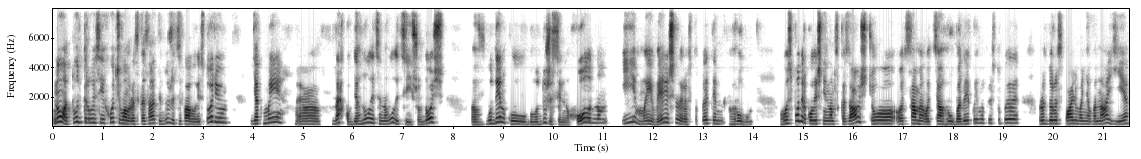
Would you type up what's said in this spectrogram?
Ну, а тут, друзі, хочу вам розказати дуже цікаву історію, як ми е, легко вдягнулися на вулиці, йшов дощ. е, В будинку було дуже сильно холодно, і ми вирішили розтопити грубу. Господар колишній нам сказав, що от саме оця груба, до якої ми приступили до розпалювання, вона є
